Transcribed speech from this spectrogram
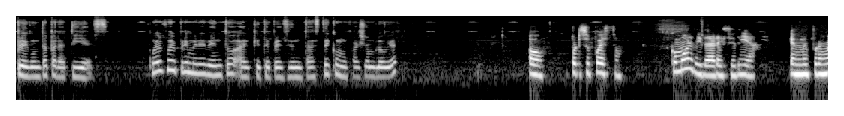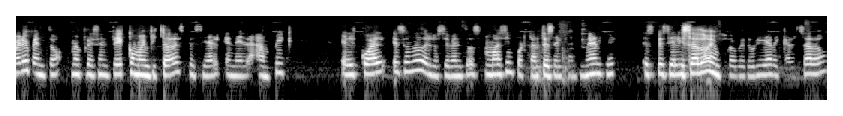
pregunta para ti es, ¿cuál fue el primer evento al que te presentaste como fashion blogger? Oh, por supuesto. ¿Cómo olvidar ese día? En mi primer evento me presenté como invitada especial en el AMPIC, el cual es uno de los eventos más importantes del continente, especializado en proveeduría de calzado,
